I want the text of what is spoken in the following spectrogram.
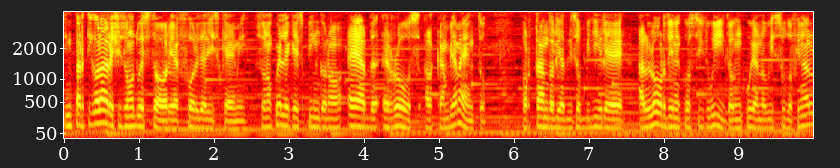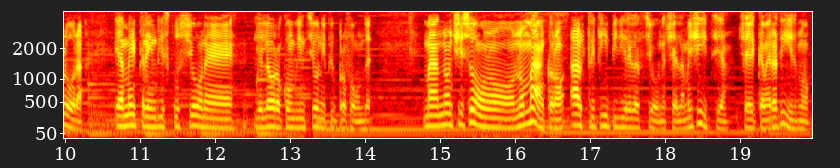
in particolare ci sono due storie fuori dagli schemi, sono quelle che spingono Ed e Rose al cambiamento, portandoli a disobbedire all'ordine costituito in cui hanno vissuto fino allora e a mettere in discussione le loro convinzioni più profonde. Ma non ci sono, non mancano altri tipi di relazione, c'è l'amicizia, c'è il cameratismo,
